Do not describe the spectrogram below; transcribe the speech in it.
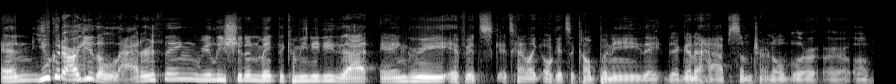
And you could argue the latter thing really shouldn't make the community that angry if it's it's kind of like okay, it's a company, they they're going to have some turnover uh, of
